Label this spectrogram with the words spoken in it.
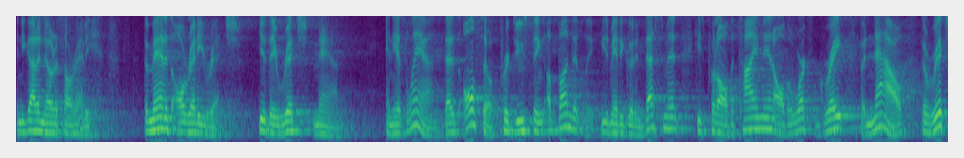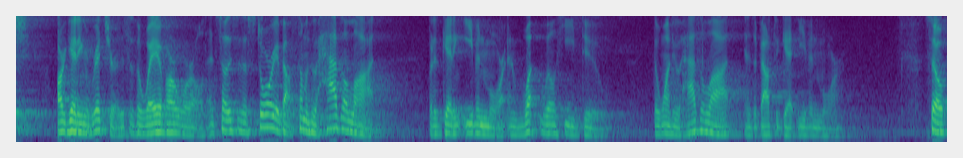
And you got to notice already, the man is already rich. He is a rich man. And he has land that is also producing abundantly. He's made a good investment. He's put all the time in, all the work. Great. But now the rich are getting richer. This is the way of our world. And so this is a story about someone who has a lot, but is getting even more. And what will he do? The one who has a lot and is about to get even more. So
